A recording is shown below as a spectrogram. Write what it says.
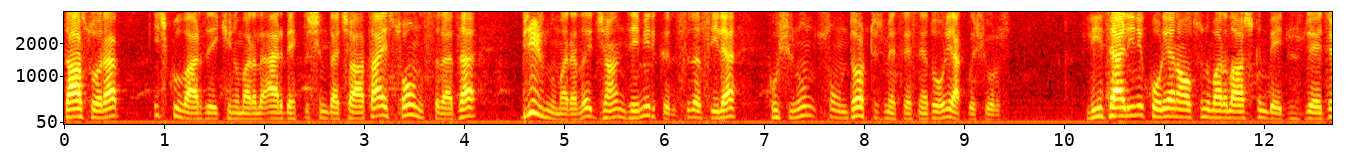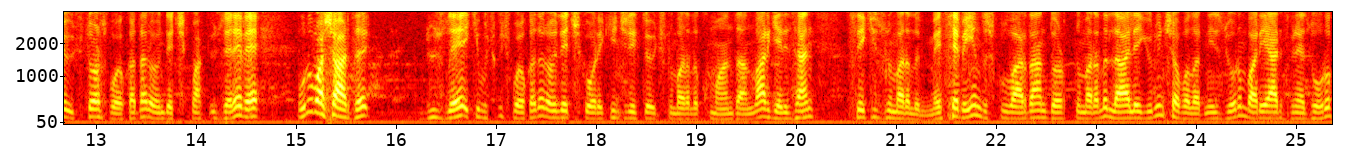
Daha sonra iç kulvarda 2 numaralı Erbek dışında Çağatay. Son sırada 1 numaralı Can Demirkır sırasıyla koşunun son 400 metresine doğru yaklaşıyoruz. Liderliğini koruyan 6 numaralı Aşkın Bey düzlüğe de 3-4 boy kadar önde çıkmak üzere ve bunu başardı. Düzlüğe 2,5-3 boy kadar önde çıkıyor. İkincilikte 3 numaralı kumandan var. Geriden 8 numaralı Mete Bey'in dış kulvardan 4 numaralı Lale Gül'ün çabalarını izliyorum. Bariyer dibine doğru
